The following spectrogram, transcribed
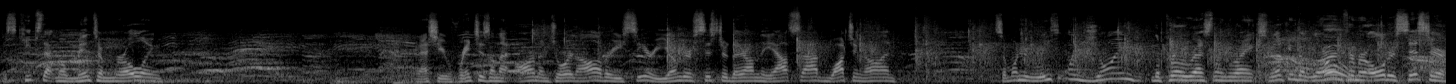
Just keeps that momentum rolling. And as she wrenches on that arm of Jordan Oliver, you see her younger sister there on the outside watching on. Someone who recently joined the pro wrestling ranks, looking to learn oh. from her older sister.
